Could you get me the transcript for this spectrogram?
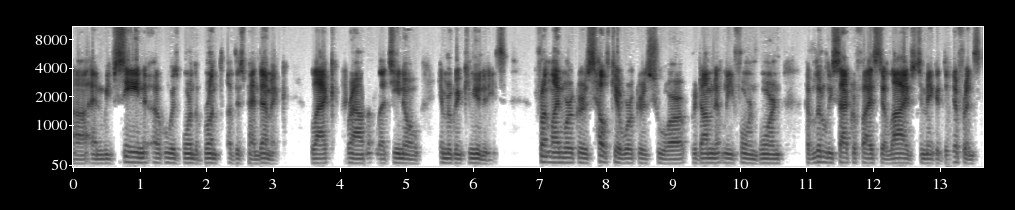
uh, and we've seen uh, who has borne the brunt of this pandemic. Black, Brown, Latino immigrant communities. Frontline workers, healthcare workers who are predominantly foreign born have literally sacrificed their lives to make a difference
